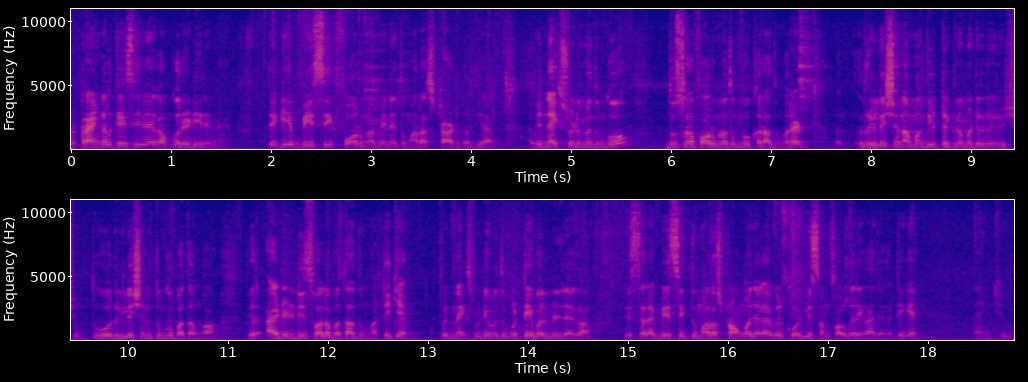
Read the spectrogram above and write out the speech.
तो ट्राइंगल कैसे जाएगा आपको रेडी रहना है। तो ये बेसिक फॉर्मूला मैंने तुम्हारा स्टार्ट कर दिया। अभी नेक्स्ट वीडियो में तुमको दूसरा फॉर्मूला तुमको करा दूँगा right relation among the trigonometry ratio तो वो रिलेशन तुमको बताऊँगा, फिर आइडेंटिटीज वाला बता दूँगा, ठीक है? फिर नेक्स्ट वीडियो में तुमको टेबल मिल जाएगा इस तरह बेसिक तुम्हारा स्ट्रॉन्ग हो जाएगा, फिर कोई भी सम सॉल्व करेगा, आ जाएगा, ठीक है? थैंक यू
